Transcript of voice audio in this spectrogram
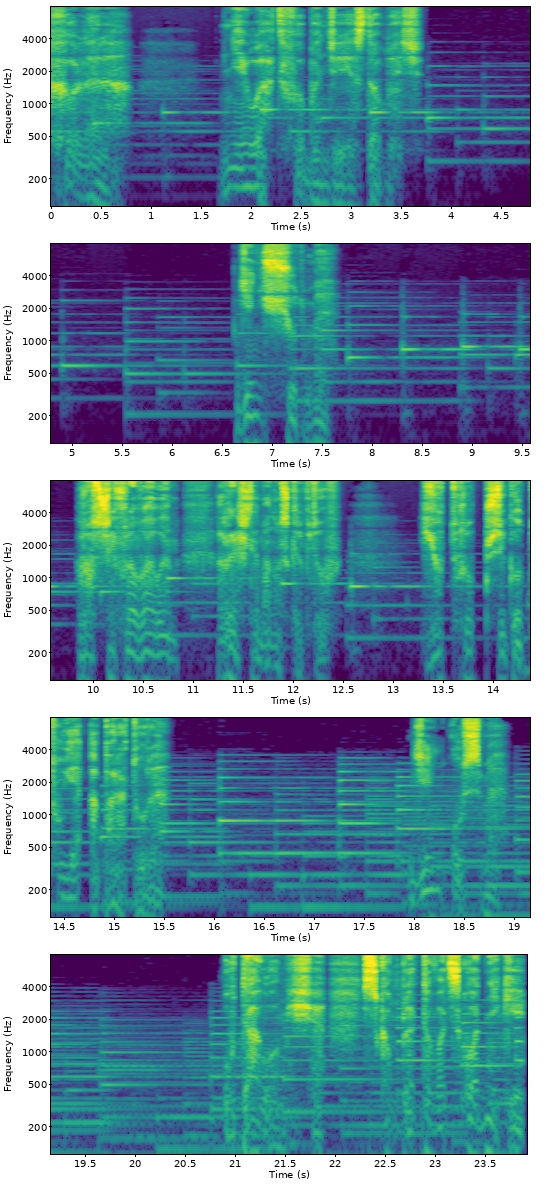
Cholera, niełatwo będzie je zdobyć. Dzień siódmy. Rozszyfrowałem resztę manuskryptów. Jutro przygotuję aparaturę. Dzień ósmy. Udało mi się skompletować składniki.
